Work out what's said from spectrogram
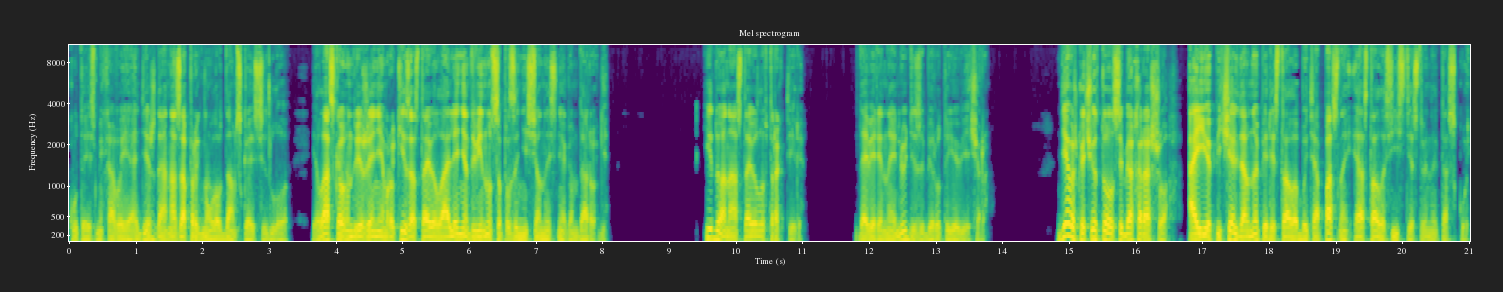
Кутаясь в меховые одежды, она запрыгнула в дамское седло и ласковым движением руки заставила оленя двинуться по занесенной снегом дороге. Иду она оставила в трактире. Доверенные люди заберут ее вечером. Девушка чувствовала себя хорошо, а ее печаль давно перестала быть опасной и осталась естественной тоской.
